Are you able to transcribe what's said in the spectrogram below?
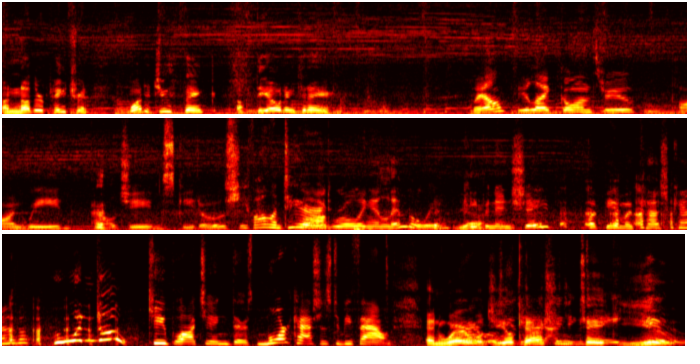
another patron. What did you think of the outing today? Well, you like going through pondweed, algae, mosquitoes, She log rolling and limboing, Yeah. keeping in shape, but being with Cache Canada, who wouldn't go? Keep watching. There's more caches to be found. And where, will will geocaching geocaching take take you?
